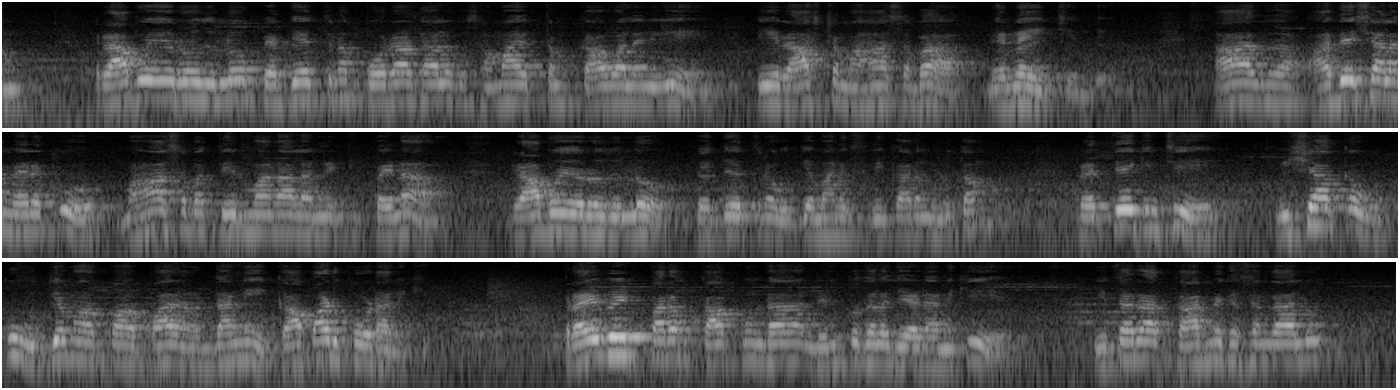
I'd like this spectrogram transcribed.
రాబోయే రోజుల్లో పెద్ద ఎత్తున పోరాటాలకు సమాయత్తం కావాలని ఈ రాష్ట్ర మహాసభ నిర్ణయించింది. ఆ ఆదేశాల మేరకు మహాసభ తీర్మానాలన్నిటిపైన రాబోయే రోజుల్లో పెద్ద ఎత్తున ఉద్యమానికి శ్రీకారం చుడతాం. ప్రత్యేకించి విశాఖ ఉక్కు ఉద్యమ పా- పా- దాన్ని కాపాడుకోవడానికి ప్రైవేట్ పరం కాకుండా నిలుపుదల చేయడానికి ఇతర కార్మిక సంఘాలు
